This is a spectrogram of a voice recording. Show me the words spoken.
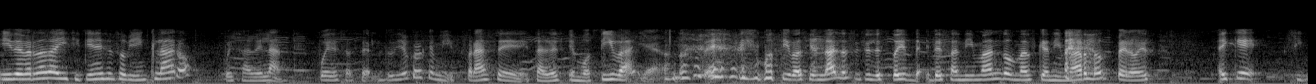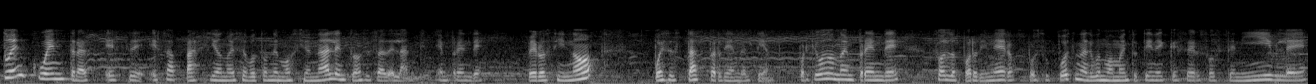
Y de verdad ahí si tienes eso bien claro, pues adelante, puedes hacerlo. Entonces yo creo que mi frase tal vez emotiva, ya no sé, motivacional, no sé si le estoy desanimando más que animarlos, pero es, hay que, si tú encuentras ese, esa pasión o ese botón emocional, entonces adelante, emprende. Pero si no, pues estás perdiendo el tiempo, porque uno no emprende solo por dinero, por supuesto en algún momento tiene que ser sostenible,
